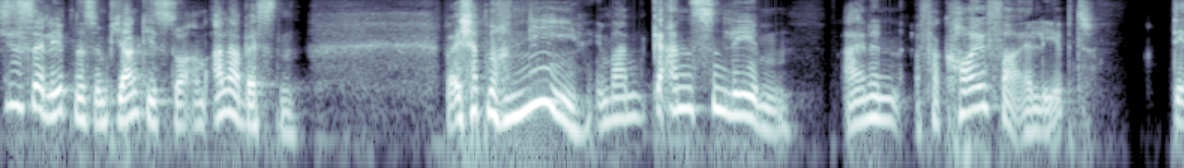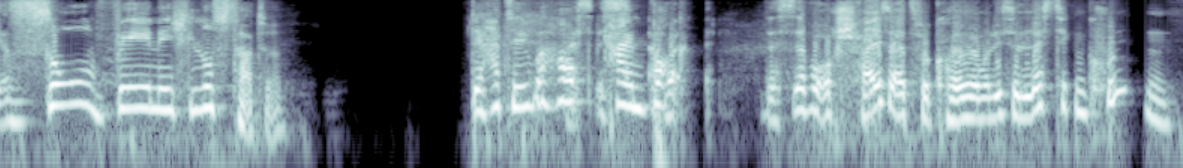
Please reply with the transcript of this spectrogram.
dieses Erlebnis im Bianchi Store am allerbesten. Weil ich habe noch nie in meinem ganzen Leben einen Verkäufer erlebt, der so wenig Lust hatte. Der hatte überhaupt ist, keinen Bock. Aber, das ist aber auch scheiße als Verkäufer, und diese lästigen Kunden.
